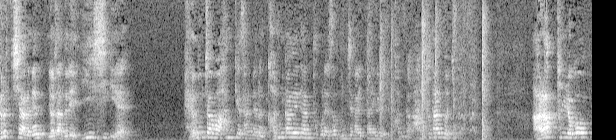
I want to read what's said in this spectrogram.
그렇지 않으면 여자들이 이 시기에 배우자와 함께 살면 건강에 대한 부분에서 문제가 있다 이거죠. 건강 아프다는 거죠. 안 아프려고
